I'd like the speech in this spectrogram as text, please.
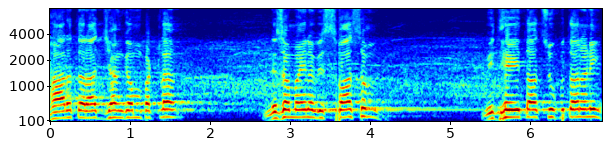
భారత రాజ్యాంగం పట్ల నిజమైన విశ్వాసం విధేయత చూపుతానని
